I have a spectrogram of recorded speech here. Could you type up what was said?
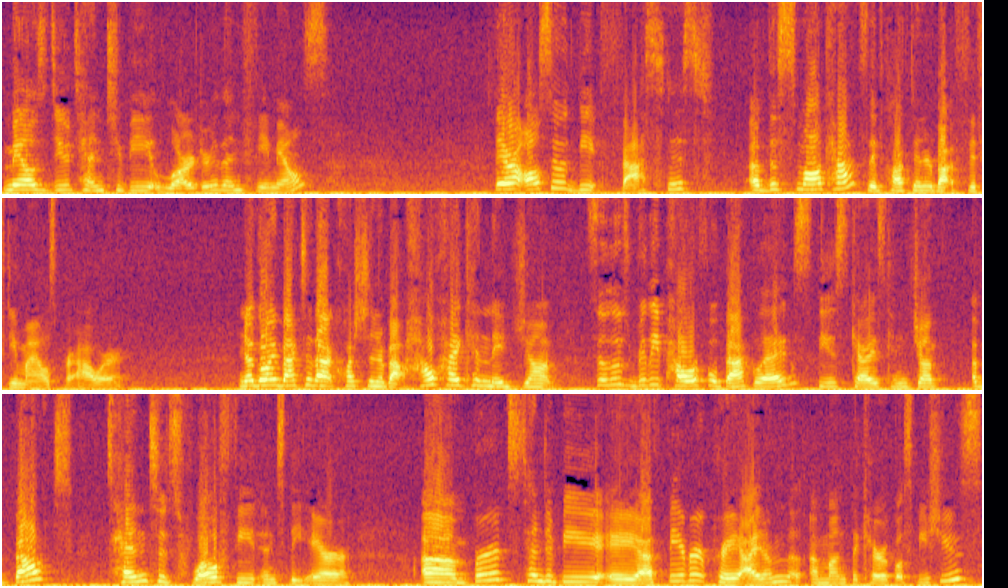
Males do tend to be larger than females. They are also the fastest of the small cats. They've clocked in at about 50 miles per hour. Now going back to that question about how high can they jump, so those really powerful back legs, these guys can jump about 10 to 12 feet into the air. Um, birds tend to be a, uh, favorite prey item among the caracal species,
